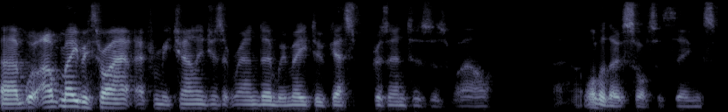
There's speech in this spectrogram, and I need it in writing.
Um, well, I'll maybe throw out FME challenges at random. We may do guest presenters as well. Uh, all of those sorts of things.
